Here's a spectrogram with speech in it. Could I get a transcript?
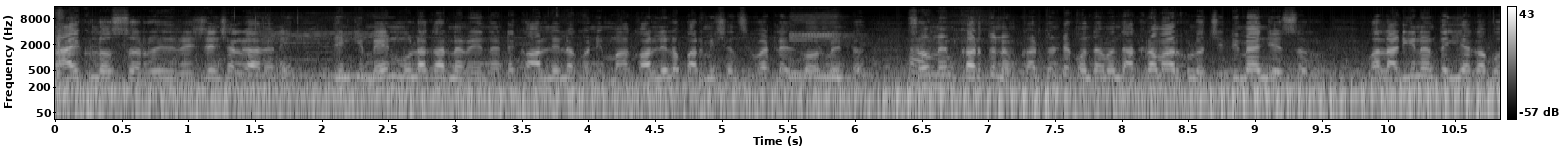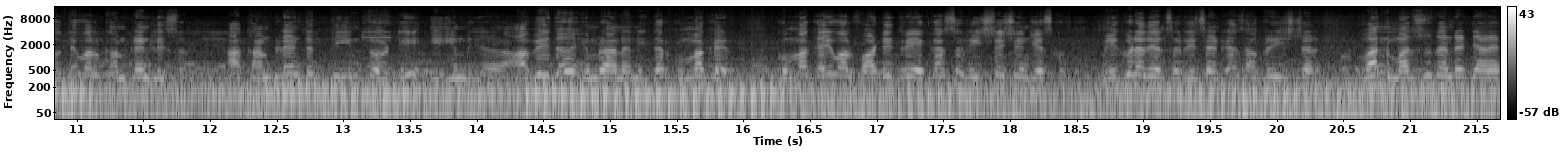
నాయకులు వస్తారు. రెసిడెన్షియల్ కాదని. దీనికి మెయిన్ మూల కారణం ఏంటంటే కాలనీలో కొన్ని మా కాలనీలో పర్మిషన్స్ ఇవ్వట్లేదు గవర్నమెంట్ సో మేము కడుతున్నాం. కడుతుంటే కొంతమంది అక్రమార్కులు వచ్చి డిమాండ్ చేస్తారు. వాళ్ళు అడిగినంత ఇవ్వకపోతే వాళ్ళు కంప్లైంట్లు ఇస్తారు. ఆ కంప్లైంట్ టీమ్ తోటి ఆబిద్ ఇమ్రాన్ అని ఇద్దరు కుమ్మక్కయ్య కుమ్మక్కయ్య వాళ్ళు ఫార్టీ త్రీ ఎకర్స్ రిజిస్ట్రేషన్ చేసుకో మీకు కూడా తెలుసు రీసెంట్గా sub registrar one Madhusudan Reddy అనే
